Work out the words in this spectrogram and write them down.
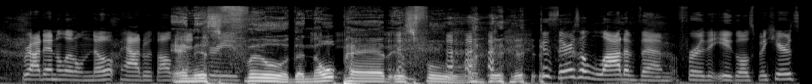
brought in a little notepad with all the and injuries. And it's full. The notepad is full. Because there's a lot of them for the Eagles. But here's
